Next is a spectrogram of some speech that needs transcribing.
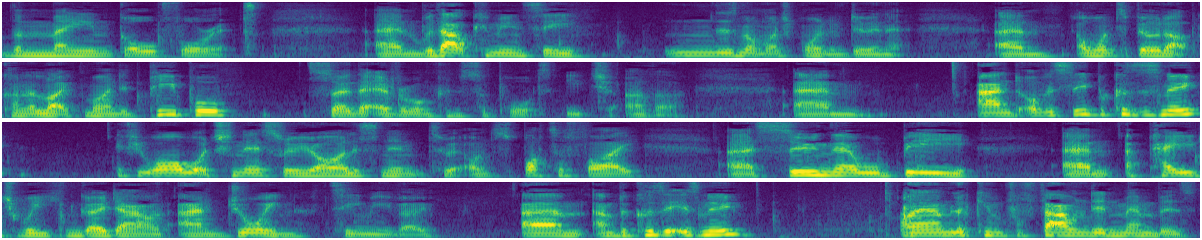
the main goal for it. Um, without community, mm, there's not much point of doing it. Um, I want to build up kind of like-minded people so that everyone can support each other. Um, and obviously, because it's new, if you are watching this or you are listening to it on Spotify, uh, soon there will be um, a page where you can go down and join Team Evo. Um, and because it is new, I am looking for founding members.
